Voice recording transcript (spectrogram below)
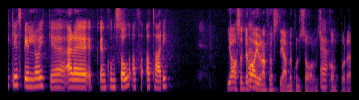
ikke spill og ikke Er det en konsoll? Atari? Ja, altså Det var jo den første hjemmekonsollen som Ja. kom på det,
